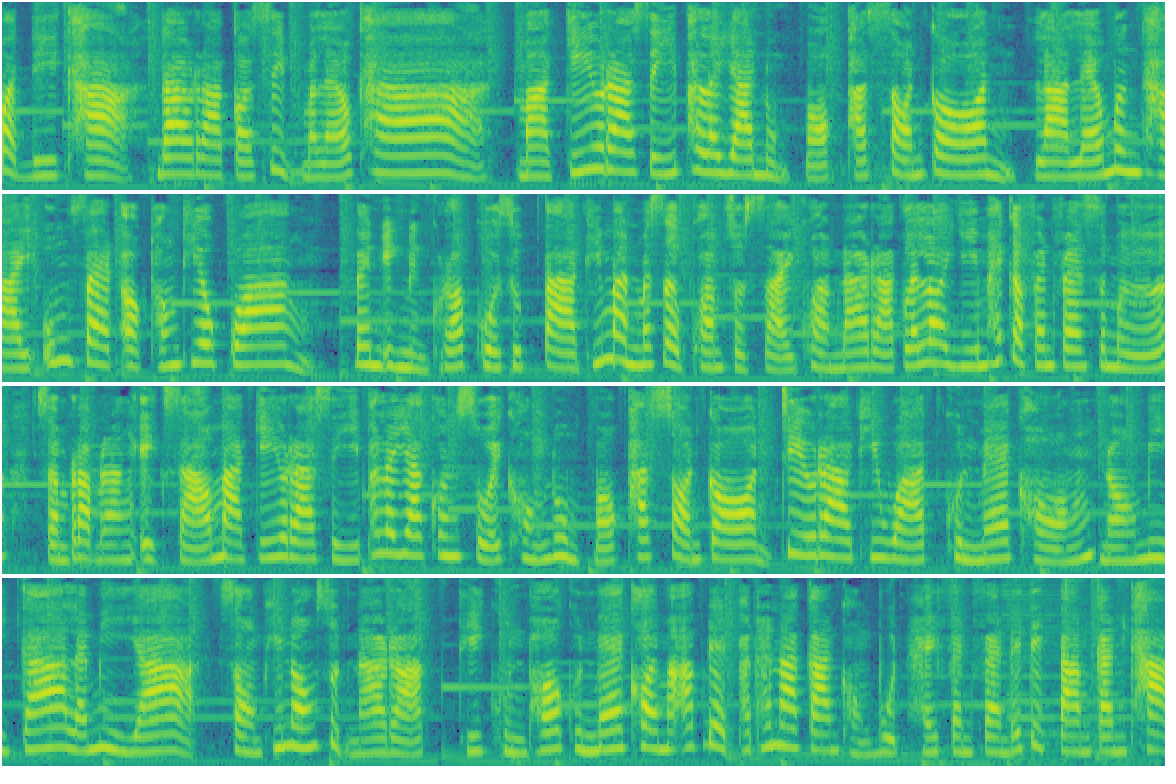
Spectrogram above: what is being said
วัสดีค่ะ ดารากอสิบมาแล้วค่ะ มากกี้ราศีภรรยาหนุ่มป๊อกพัดซ้อนกรลาแล้วเมืองไทยอุ้มแฟดออกท่องเที่ยวกว้าง เป็นอีกหนึ่งครอบครัวซุปตาที่มันมาเสิร์ฟความสดใส ความน่ารักและรอยยิ้มให้กับแฟน ๆ เสมอสำหรับนางเอกสาวมากกี้ราศีภรรยาคนสวยของหนุ่มป๊อกพัดสอนกรจิราธิวัฒน์คุณแม่ของน้องมีก้าและมีย่าสองพี่น้องสุดน่ารัก ที่คุณพ่อคุณแม่คอยมาอัปเดตพัฒนาการของบุตรให้แฟน ๆ ได้ติดตามกันค่ะ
